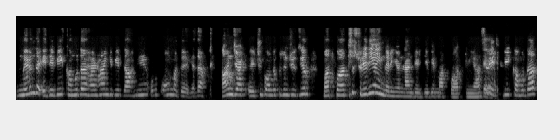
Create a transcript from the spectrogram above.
bunların da edebi kamuda herhangi bir dahli olup olmadığı ya da ancak e, çünkü 19. yüzyıl matbuatçı süreli yayınların yönlendirdiği bir matbuat dünyası evet. ve edebi kamuda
